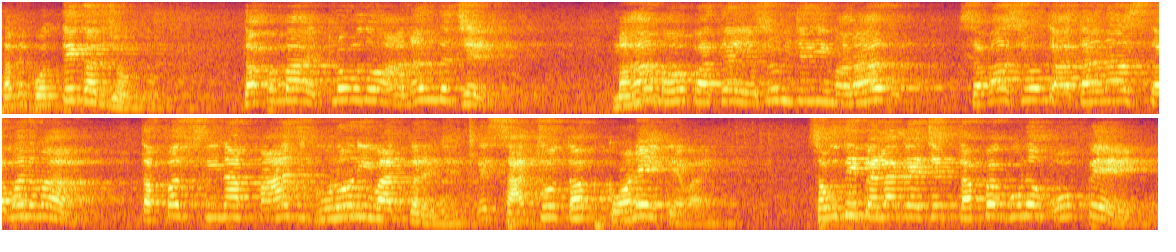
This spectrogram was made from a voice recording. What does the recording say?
તમે પોતે કરજો. તપમાં એટલો બધો આનંદ છે. મહામહોપાધ્યાય યશો વિજયજી મહારાજ સવાસો ગાથાના સ્તવનમાં તપસ્વીના પાંચ ગુણોની વાત કરે છે કે સાચો તપ કોને કહેવાય? સૌથી પહેલા કહે છે, તપ ગુણ ઓપે.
